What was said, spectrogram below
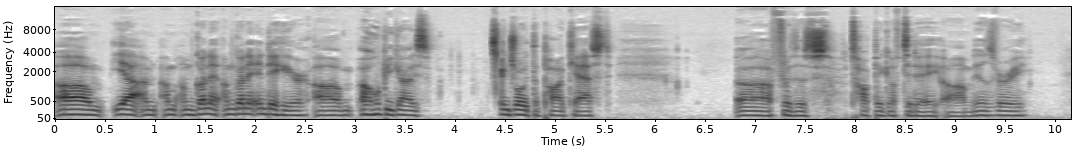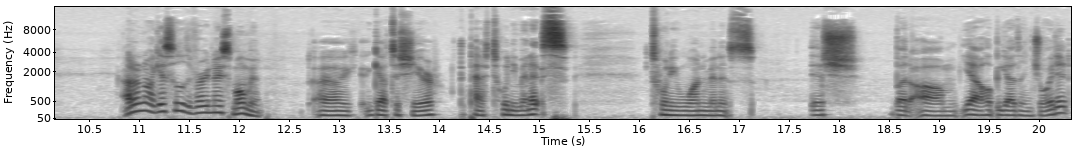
um, yeah, I'm I'm I'm gonna I'm gonna end it here. Um, I hope you guys enjoyed the podcast uh, for this topic of today. Um, it was very I don't know. I guess it was a very nice moment. I got to share the past 20 minutes, 21 minutes ish. But um, yeah, I hope you guys enjoyed it.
